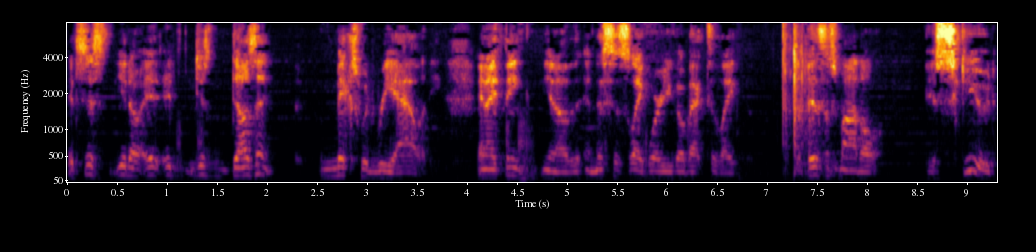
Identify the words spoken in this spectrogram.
It's just you know, it, it just doesn't mix with reality. And I think you know, and this is like where you go back to like the business model is skewed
